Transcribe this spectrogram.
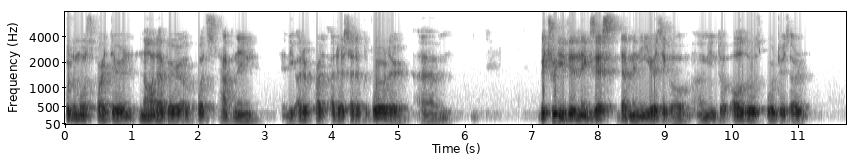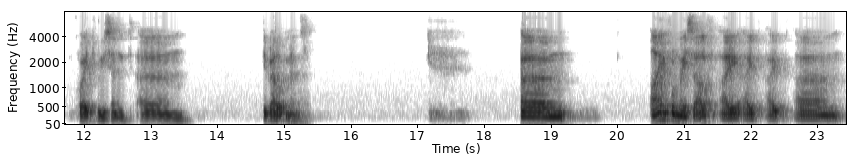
for the most part, they're not aware of what's happening in the other part, other side of the border. Um, which really didn't exist that many years ago. I mean, all those borders are quite recent um, developments. Um, I, for myself, I, I, I um,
